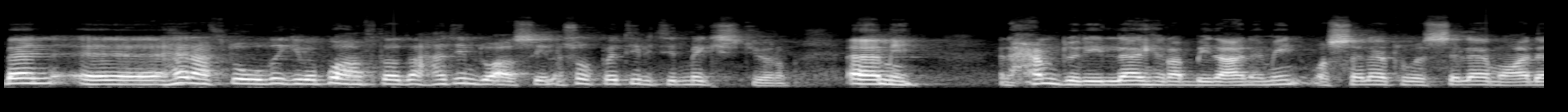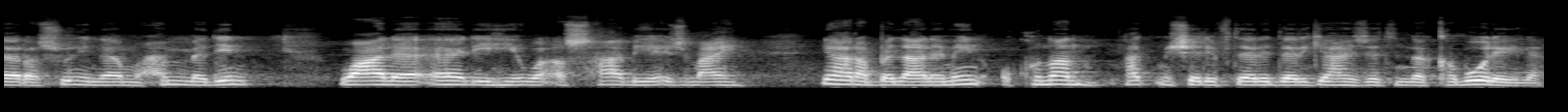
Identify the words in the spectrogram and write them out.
Ben e, her hafta olduğu gibi bu haftada hatim duasıyla sohbeti bitirmek istiyorum. Amin. Elhamdülillahi Rabbil alemin. Ve salatu ve selamu ala Resulina Muhammedin ve ala alihi ve ashabihi ecmain. Ya Rabbel Alemin okunan hatmi şerifleri dergah hizmetinde kabul eyle.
